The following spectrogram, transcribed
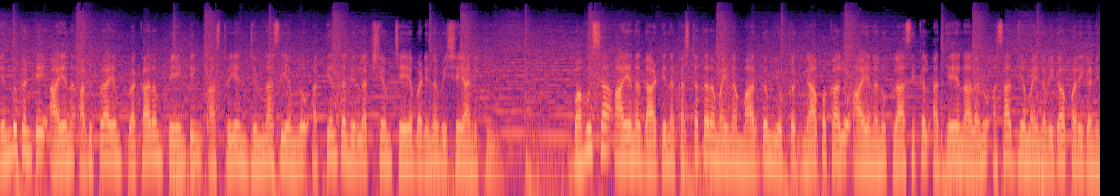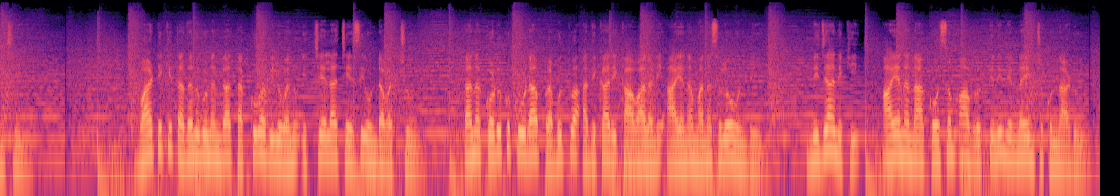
ఎందుకంటే ఆయన అభిప్రాయం ప్రకారం పెయింటింగ్ ఆస్ట్రియన్ జిమ్నాసియంలో అత్యంత నిర్లక్ష్యం చేయబడిన విషయానికి. బహుశా ఆయన దాటిన కష్టతరమైన మార్గం యొక్క జ్ఞాపకాలు ఆయనను క్లాసికల్ అధ్యయనాలను అసాధ్యమైనవిగా పరిగణించి. వాటికి తదనుగుణంగా తక్కువ విలువను ఇచ్చేలా చేసి ఉండవచ్చు. తన కొడుకు కూడా ప్రభుత్వ అధికారి కావాలని ఆయన మనసులో ఉంది. నిజానికి ఆయన నా కోసం ఆ వృత్తిని నిర్ణయించుకున్నాడు.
